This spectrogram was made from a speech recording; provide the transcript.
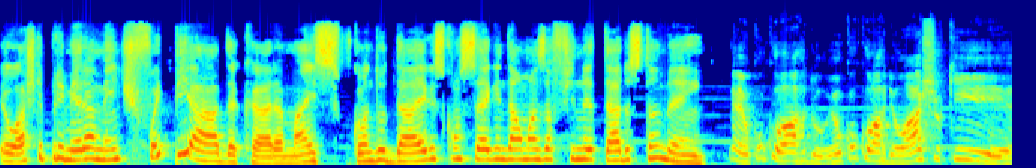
Eu acho que primeiramente foi piada, cara, mas quando dá, eles conseguem dar umas alfinetadas também. É, eu concordo, eu concordo. Eu acho que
